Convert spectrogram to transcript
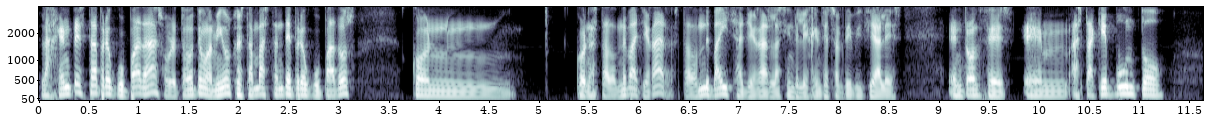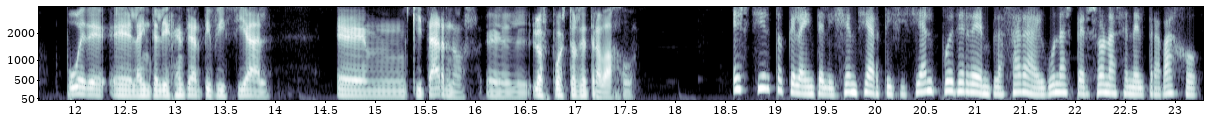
La gente está preocupada, sobre todo tengo amigos que están bastante preocupados con, con hasta dónde va a llegar, hasta dónde vais a llegar las inteligencias artificiales. Entonces, em, ¿hasta qué punto puede eh, la inteligencia artificial Em, quitarnos los puestos de trabajo. Es cierto que la inteligencia artificial puede reemplazar a algunas personas en el trabajo,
